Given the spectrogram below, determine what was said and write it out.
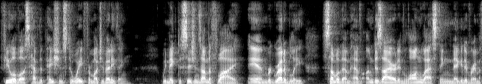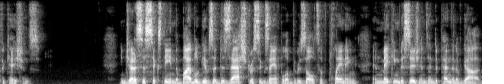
few of us have the patience to wait for much of anything. We make decisions on the fly, and, regrettably, some of them have undesired and long lasting negative ramifications. In Genesis 16, the Bible gives a disastrous example of the results of planning and making decisions independent of God.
